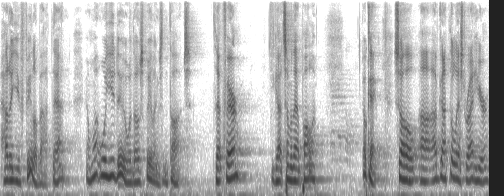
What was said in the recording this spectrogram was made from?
How do you feel about that? And what will you do with those feelings and thoughts? Is that fair? You got some of that, Paula? Okay, so uh, I've got the list right here.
